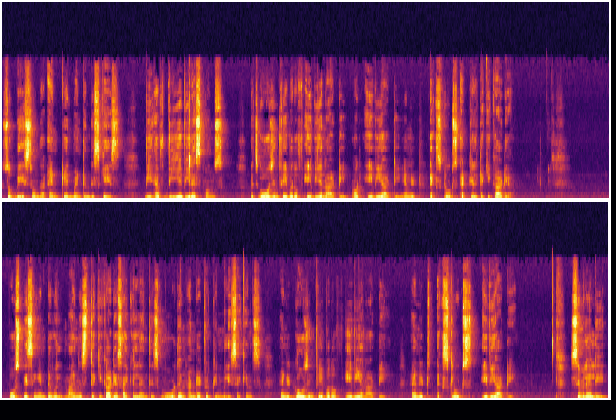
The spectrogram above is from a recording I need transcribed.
So based on the entrainment in this case, we have VAV response which goes in favor of AVNRT or AVRT and it excludes atrial tachycardia. Post-pacing interval minus tachycardia cycle length is more than 115 milliseconds and it goes in favor of AVNRT and it excludes AVRT. Similarly,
